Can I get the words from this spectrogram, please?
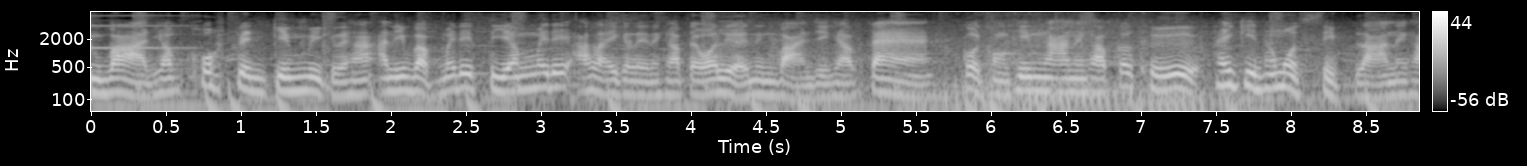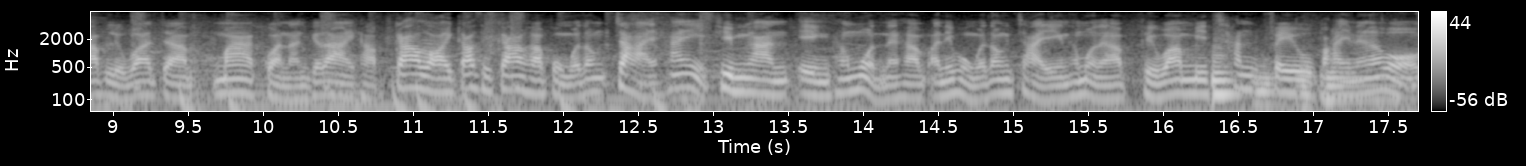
1 บาทครับโคตรเป็นกิมมิกเลยฮะอันนี้แบบไม่ได้เตรียมไม่ได้อะไรกันเลยนะครับแต่ว่าเหลือ 1 บาทจริงครับแต่กฎของทีมงานนะครับก็คือให้กินทั้งหมด 10 ล้านนะครับหรือว่าจะมากกว่านั้นก็ได้ครับ999ครับผมก็ต้องจ่ายให้ทีมงานเองทั้งหมดนะครับอันนี้ผมก็ต้องจ่ายเองทั้งหมดนะครับถือว่ามิชชั่นเฟลไปนะครับผม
